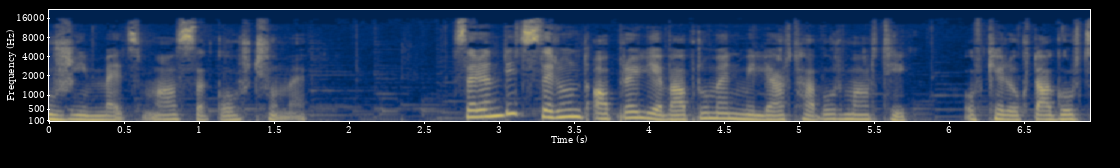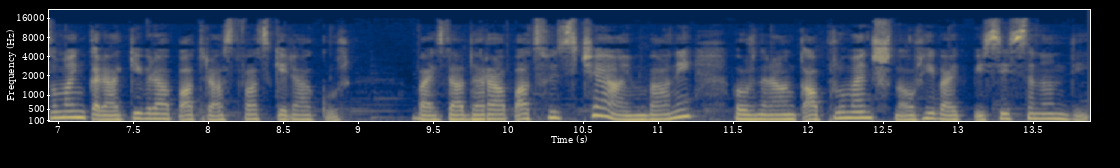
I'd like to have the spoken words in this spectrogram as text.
ուժի մեծ մասը կորչում է։ Սերնդից սերունդ ապրել եւ ապրում են միլիարդավոր մարդիկ, ովքեր օգտագործում են կրակի վրա պատրաստված կերակուր, բայց դա դեռ ապացույց չէ այն բանի, որ նրանք ապրում են շնորհիվ այդպիսի սննդի։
